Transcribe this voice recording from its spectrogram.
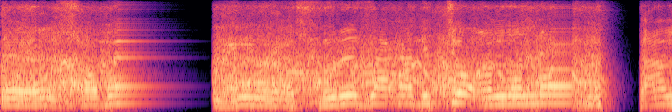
তো সবাই সরে জায়গা দিচ্ছে অন্যান্য গান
